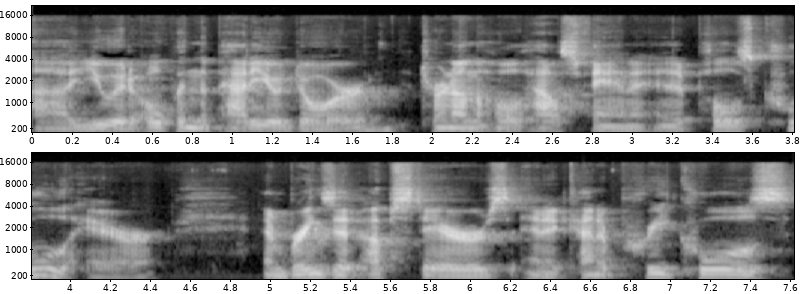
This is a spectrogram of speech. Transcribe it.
uh, you would open the patio door, turn on the whole house fan, and it pulls cool air and brings it upstairs and it kind of pre cools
